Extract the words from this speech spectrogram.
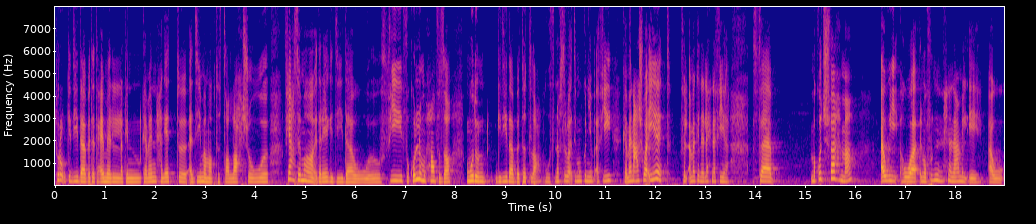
طرق جديدة بتتعمل لكن كمان حاجات قديمة ما بتتصلحش وفي عاصمة إدارية جديدة وفي في كل محافظة مدن جديدة بتطلع وفي نفس الوقت ممكن يبقى في كمان عشوائيات في الأماكن اللي إحنا فيها. فما كنتش فاهمة قوي هو المفروض إن إحنا نعمل إيه أو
